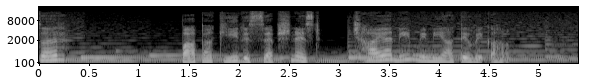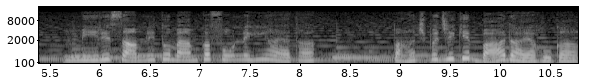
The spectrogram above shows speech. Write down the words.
सर, पापा की रिसेप्शनिस्ट छाया ने मिमियाते हुए कहा, मेरे सामने तो मैम का फ़ोन नहीं आया था। पाँच बजे के बाद आया होगा।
